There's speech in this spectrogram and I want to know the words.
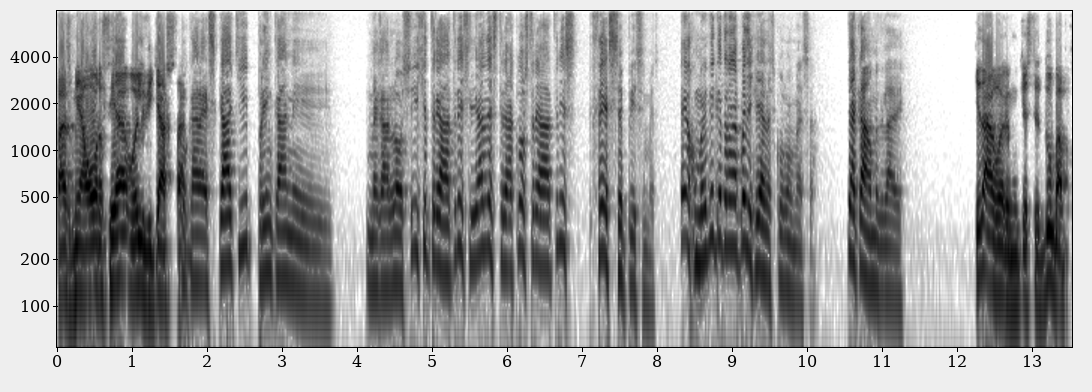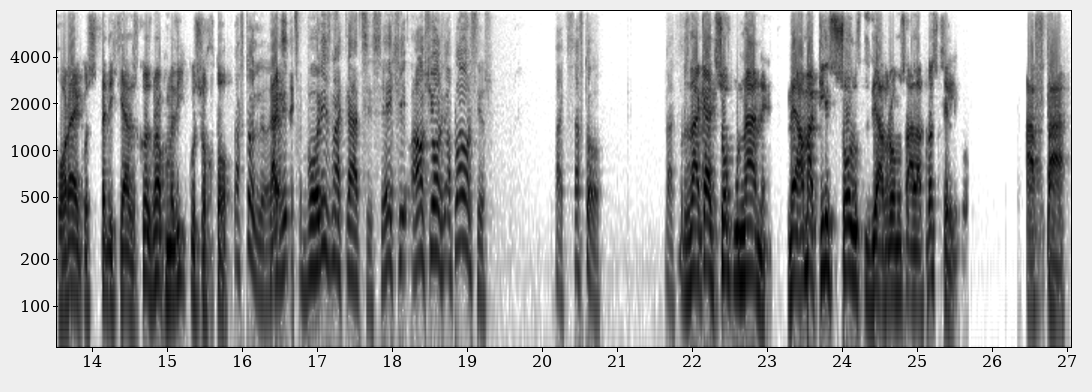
Φας μια όρθια, όλη δικιά σου θα Το είναι. Καραϊσκάκι πριν κάνει μεγαλώσει είχε 33.333 θέσεις επίσημες. Έχουμε δει και 35.000 κόσμο μέσα. Τι να κάνουμε δηλαδή; Κοίτα αγόρι μου και στην Τούμπα που χωράει 25.000 κόσμο έχουμε δει 28. Αυτό λέω. Εντάξει. Δηλαδή, μπορείς να κάτσεις. Έχει... Α, όχι όρθιος, απλά όρθιος. Εντάξει, αυτό. Εντάξει. Μπορείς να κάτσεις όπου να είναι. Ναι, άμα κλείσεις όλους τους διαδρόμους, αλλά πρόσεξε λίγο. Αυτά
